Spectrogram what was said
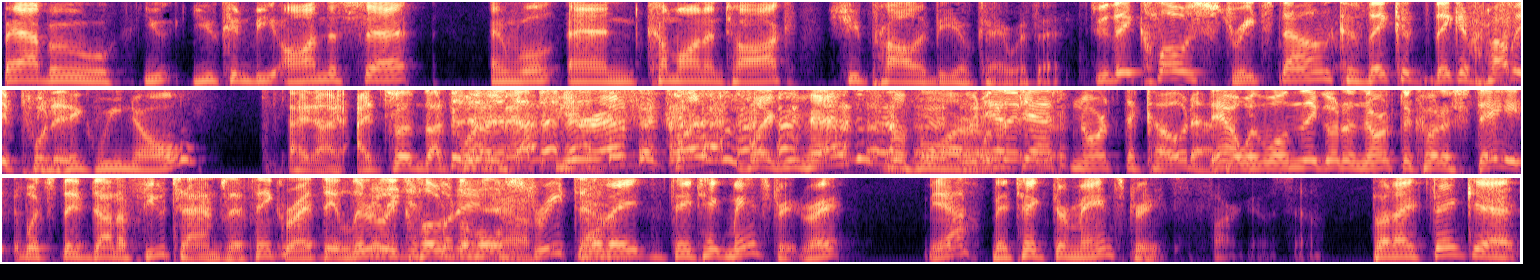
Babu you you can be on the set and we'll and come on and talk, she'd probably be okay with it. Do they close streets down? Because they could they could probably put you it. think we know? I, I, I, so that's what I'm asking. You're asking questions like we've had this before. We'd have to ask North Dakota. Yeah, when, when they go to North Dakota State, which they've done a few times, I think, right? They literally They close the whole Yeah. street down. Well, they they take Main Street, right? yeah. They take their Main Street. Fargo. So But I think at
